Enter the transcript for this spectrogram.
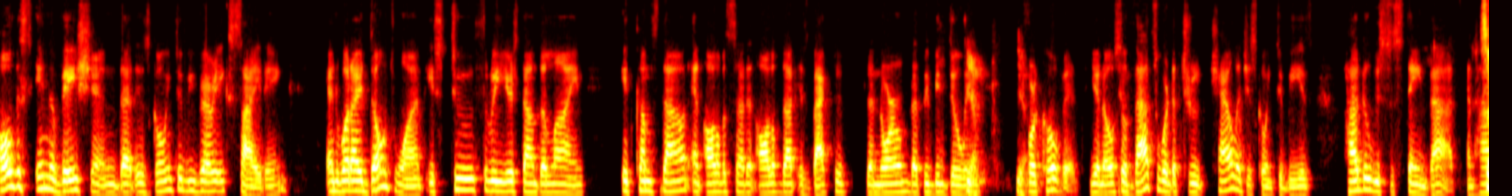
all this innovation that is going to be very exciting and what I don't want is two, three years down the line, it comes down and all of a sudden all of that is back to the norm that we've been doing Yeah, yeah. before COVID. You know, so that's where the true challenge is going to be is how do we sustain that? And how So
